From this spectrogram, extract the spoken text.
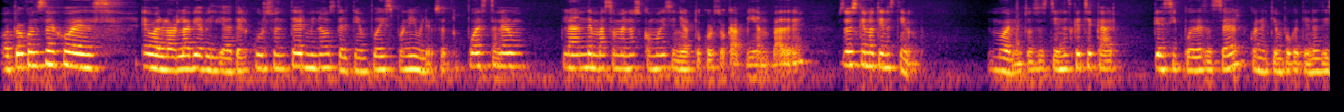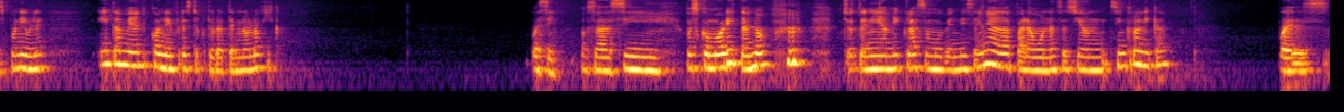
Otro consejo es evaluar la viabilidad del curso en términos del tiempo disponible. O sea, tú puedes tener un plan de más o menos cómo diseñar tu curso acá, bien padre, sabes que no tienes tiempo. Bueno, entonces tienes que checar qué sí puedes hacer con el tiempo que tienes disponible y también con la infraestructura tecnológica. Pues sí, o sea, sí, pues como ahorita, ¿no? Yo tenía mi clase muy bien diseñada para una sesión sincrónica, pues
